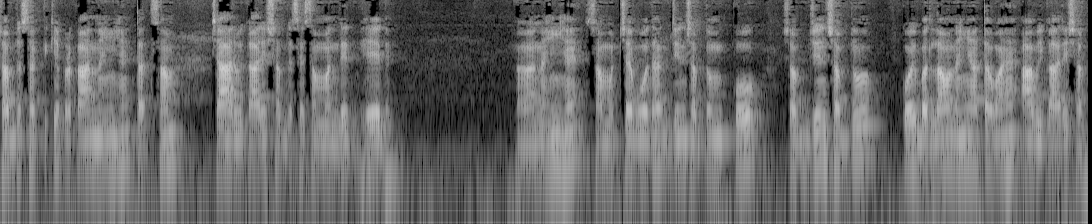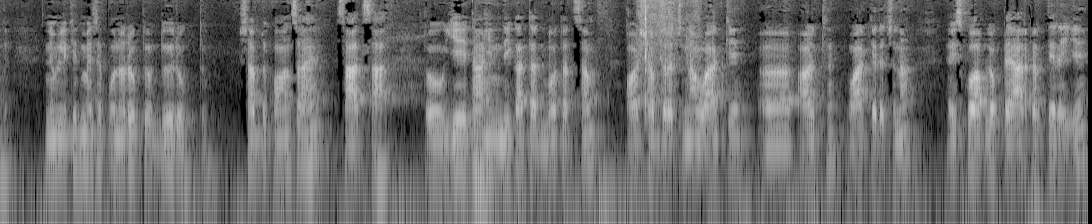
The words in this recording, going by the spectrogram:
शब्द शक्ति के प्रकार नहीं है। तत्सम। चार विकारी शब्द से संबंधित भेद नहीं है। समुच्चय बोधक। जिन शब्दों को शब्द जिन शब्दों कोई बदलाव नहीं आता, वह है अविकारी शब्द। निम्नलिखित में से पुनरुक्त और द्विरुक्त। शब्द कौन सा है? साथ साथ तो ये था हिंदी का तद्भव तत्सम। और शब्द रचना, वाक्य अर्थ, वाक्य रचना, इसको आप लोग तैयार करते रहिए।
